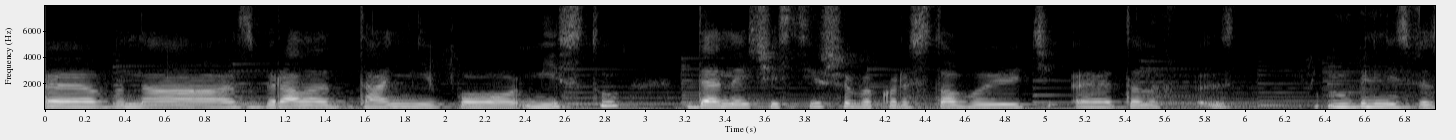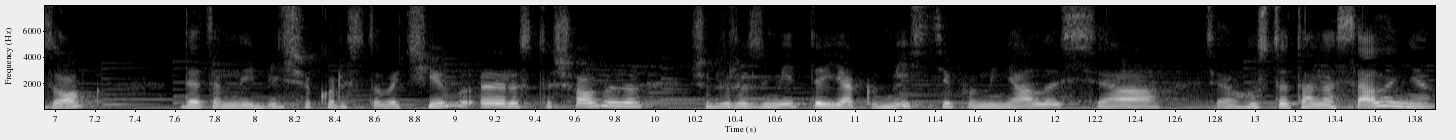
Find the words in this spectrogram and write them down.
е, вона збирала дані по місту, де найчастіше використовують е, телеф... мобільний зв'язок. Де там найбільше користувачів е, розташовано, щоб зрозуміти, як в місті помінялася ця густота населення,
